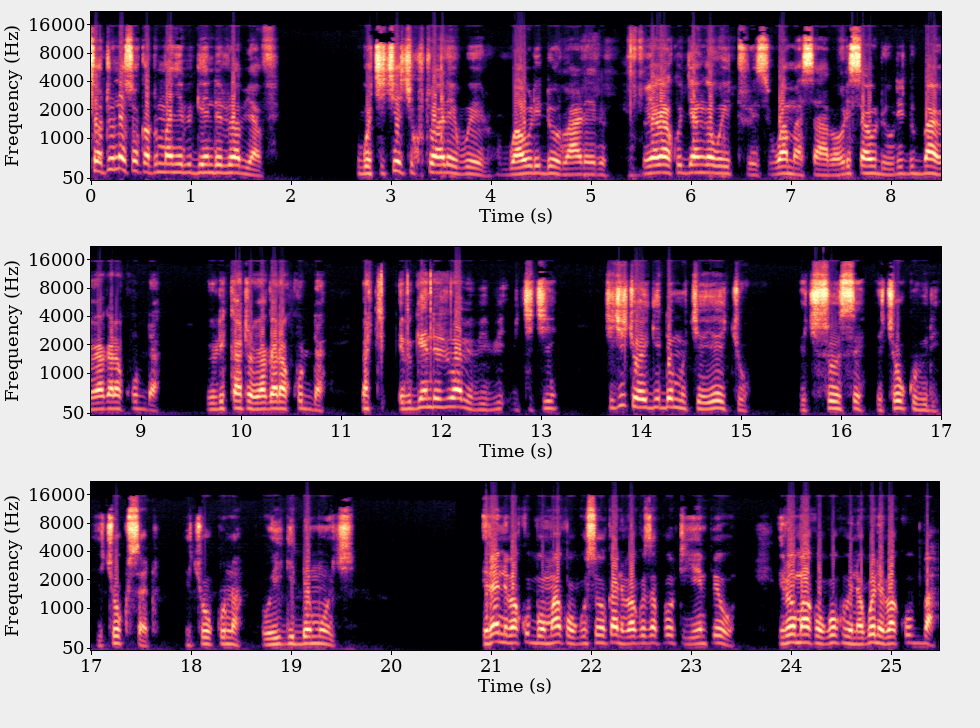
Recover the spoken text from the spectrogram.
so tunesooka tumanya ebigendererwa byaffe. Gwe kiki ekikutwala ebweru? Gwawulidde olwaleero. Oyagala kujja nga waitress wamasaaba oli saudi oli dubai oyagala kudda. Oli kata oyagala kudda. But ebigendererwa byo kiki? Kiki kyoyigidde mu kyeyo ekyo? Ekisoose ekyokubiri ekyokusatu ekyokuna oyigiddemu ki? Era ne bakubba omwaka ogusooka ne baguza pooti y'empewo. Era omwaka ogwokubiri nagwo ne bakubba.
